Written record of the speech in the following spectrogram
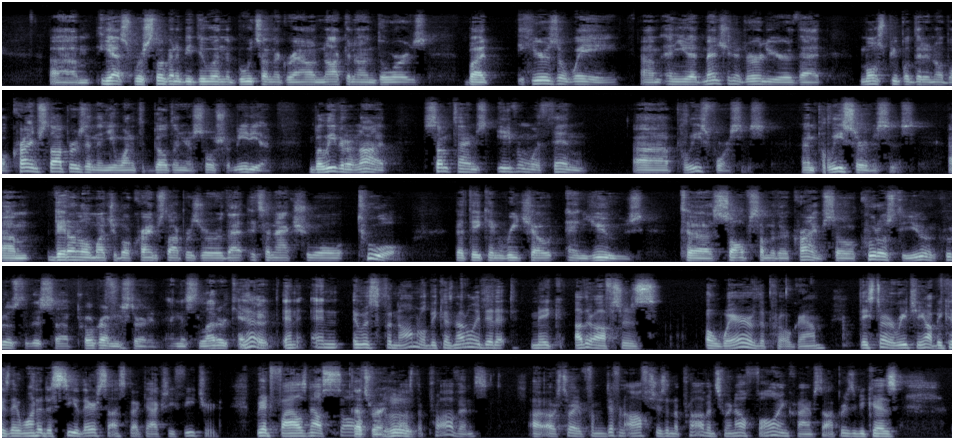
Um, yes, we're still going to be doing the boots on the ground, knocking on doors, but here's a way um, and you had mentioned it earlier that most people didn't know about Crime Stoppers, and then you wanted to build on your social media. Believe it or not, sometimes even within uh, police forces and police services, um, they don't know much about Crime Stoppers or that it's an actual tool that they can reach out and use to solve some of their crimes. So kudos to you and kudos to this uh, program you started and this letter campaign. Yeah, and and it was phenomenal because not only did it make other officers aware of the program, they started reaching out because they wanted to see their suspect actually featured. We had files now solved That's right. across Mm-hmm. the province, uh, or sorry, from different officers in the province who are now following Crime Stoppers because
